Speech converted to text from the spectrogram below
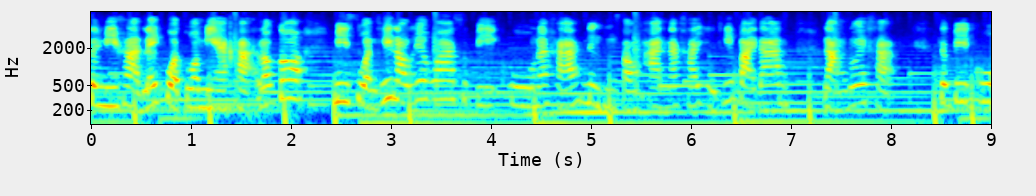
จะมีขนาดเล็กกว่าตัวเมียค่ะ แล้วก็มีส่วนที่เราเรียกว่าสปีคูนะคะ 1-2 อันนะคะ อยู่ที่ปลายด้านหลังด้วยค่ะ สปีคู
